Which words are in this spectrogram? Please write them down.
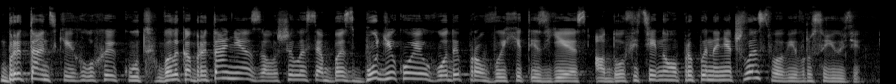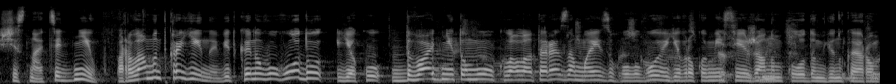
Британський глухий кут. Велика Британія залишилася без будь-якої угоди про вихід із ЄС. А до офіційного припинення членства в Євросоюзі 16 днів. Парламент країни відкинув угоду, яку два дні тому уклала Тереза Мей з головою Єврокомісії Жаном Клодом Юнкером.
